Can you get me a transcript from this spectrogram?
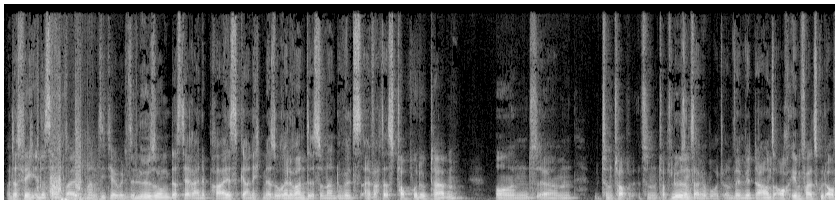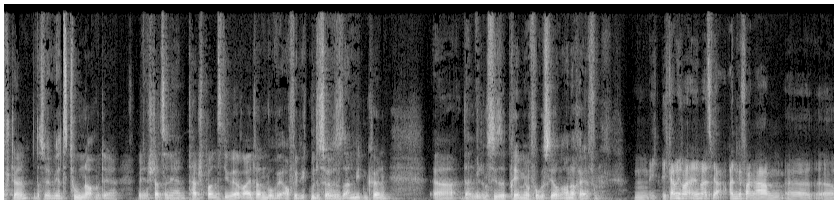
Und das finde ich interessant, weil man sieht ja über diese Lösung, dass der reine Preis gar nicht mehr so relevant ist, sondern du willst einfach das Top-Produkt haben und ähm, zum Top zum Top-Lösungsangebot. Und wenn wir da uns auch ebenfalls gut aufstellen, das werden wir jetzt tun, auch mit der mit den stationären Touchpoints, die wir erweitern, wo wir auch wirklich gute Services anbieten können, äh, dann wird uns diese Premium-Fokussierung auch noch helfen. Hm, ich, ich kann mich noch erinnern, als wir angefangen haben, äh, äh,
